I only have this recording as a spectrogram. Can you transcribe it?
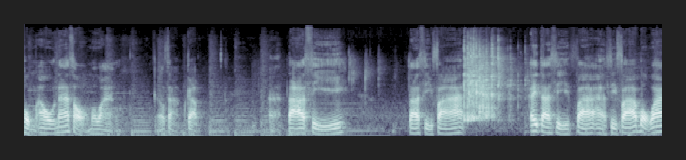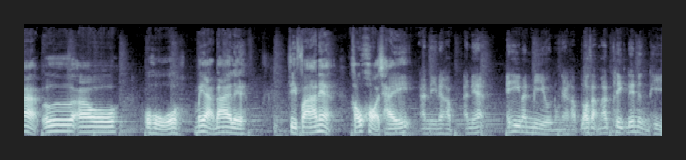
ผมเอาหน้า 2 มาวางเอา3กับตาสี ตาสีฟ้า ไอ้ตาสีฟ้าอะสีฟ้าบอกว่า เออเอาโอ้โห ไม่อยากได้เลย สีฟ้าเนี่ยเขาขอใช้อันนี้นะครับ อันเนี้ยไอ้ที่มันมีอยู่ตรงนี้ครับ เราสามารถพลิกได้หนึ่งที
